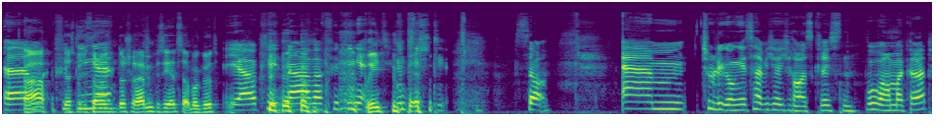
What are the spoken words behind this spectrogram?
Ähm, Ah, für das Dinge. unterschreiben bis jetzt, aber gut. Ja, okay, na, aber für Dinge. Und ich, so. Ähm, Entschuldigung, jetzt habe ich euch rausgerissen. Wo waren wir gerade?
